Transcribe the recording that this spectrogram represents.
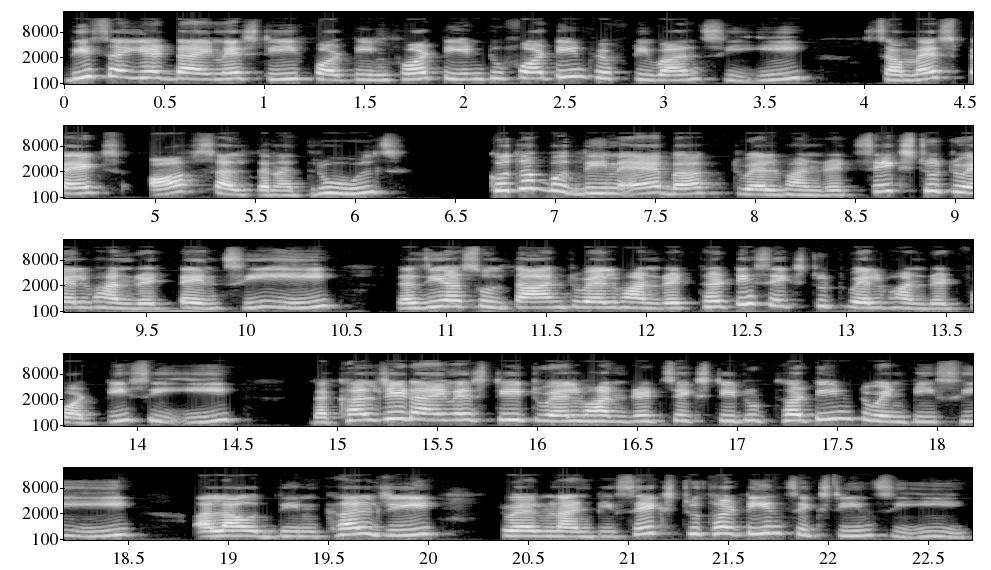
the Sayyid dynasty 1414 to 1451 CE, some aspects of Sultanate rules, Qutbuddin Aibak 1206 to 1210 CE, Razia Sultan 1236 to 1240 CE, the Khalji dynasty 1260 to 1320 CE, Alauddin Khalji 1296 to 1316 CE,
